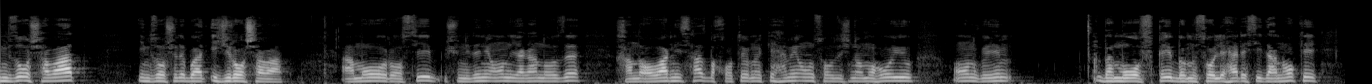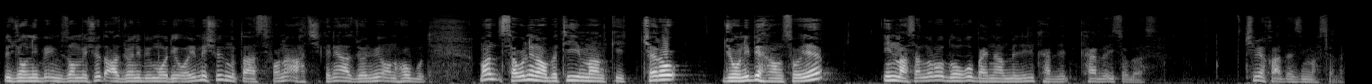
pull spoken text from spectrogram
имзо шавад имзо шуда бояд иҷро шавад. Аммо ростӣ шунидани он як андоза хандаовар низ ҳаст ба хотири оне ки ҳамаи он созишномаҳою он гӯем ба мувофиқӣ ба мусолиҳа расиданҳо ки дуҷониба имзо мешуд аз ҷониби мо риоя мешуд мутаассифона аҳдшиканӣ аз ҷониби онҳо буд. Ман саволи навбатии ман ки чаро ҷониби ҳамсоя ин масъаларо доғу байналмилалӣ карда истодааст. Чӣ мехоҳад аз ин масъала?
